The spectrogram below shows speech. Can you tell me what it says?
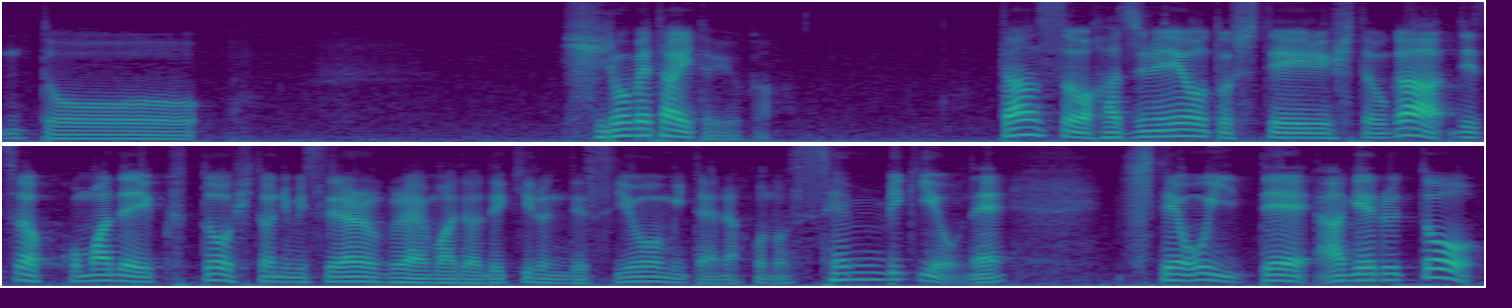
うんと、広めたいというかダンスを始めようとしている人が実はここまで行くと人に見せられるぐらいまではできるんですよみたいなこの線引きをねしておいてあげると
